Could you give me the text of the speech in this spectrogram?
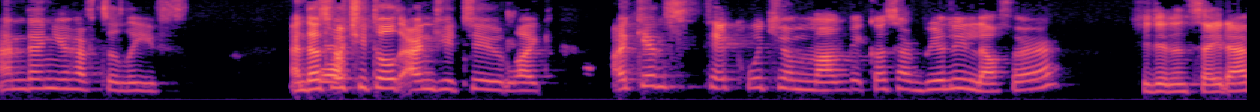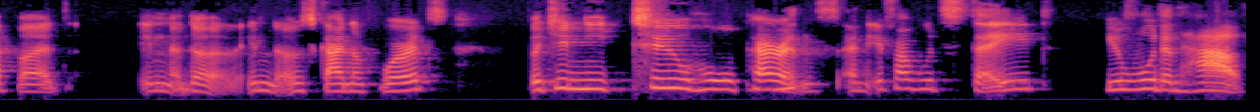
And then you have to leave. And that's Yeah. what she told angie too. Like i can stick with your mom because i really love her. She didn't say that but in the in those kind of words. But you need two whole parents. And if i would stayed you wouldn't have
